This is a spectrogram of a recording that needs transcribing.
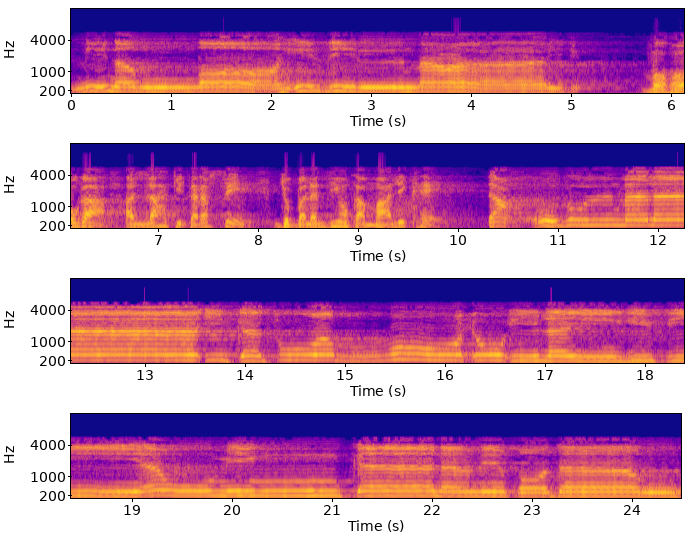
من الله ذي المعارج. وہ ہوگا اللہ کی طرف سے جو بلندیوں کا مالک ہے۔ تعرج الملائكة والروح إليه في يوم كان مقداره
